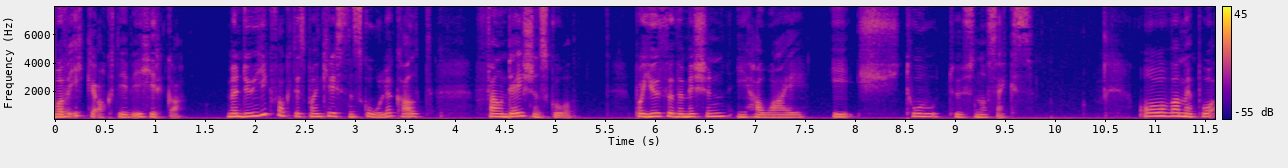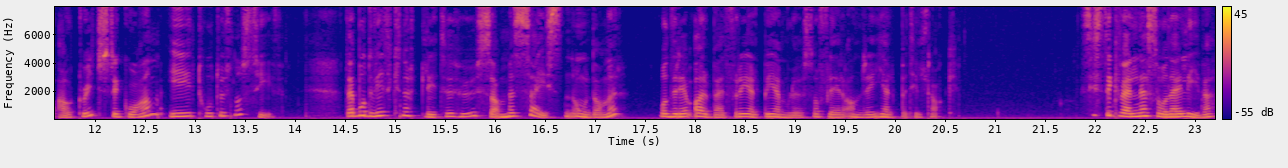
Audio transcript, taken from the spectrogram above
var vi ikke aktive i kirka, men du gikk faktisk på en kristen skole kalt Foundation School på Youth of the Mission i Hawaii i 2006, og var med på Outreach til Guam i 2007. Der bodde vi i et knøttlite hus sammen med 16 ungdommer og drev arbeid for å hjelpe hjemløse og flere andre hjelpetiltak. Siste kvelden jeg så deg i live,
